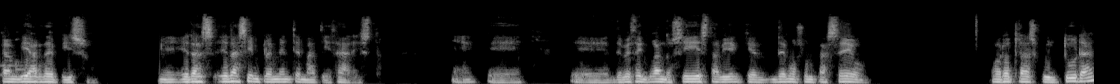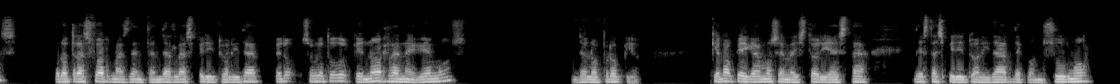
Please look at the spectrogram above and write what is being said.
cambiar de piso. Eh, era, era, simplemente matizar esto. Eh, eh, de vez en cuando sí está bien que demos un paseo por otras culturas, por otras formas de entender la espiritualidad, pero sobre todo que no reneguemos de lo propio, que no caigamos en la historia esta de esta espiritualidad de consumo,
